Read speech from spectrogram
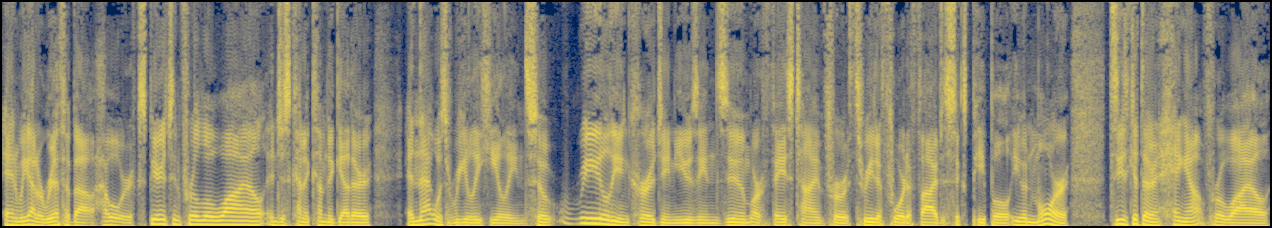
and we got a riff about how what we are experiencing for a little while, and just kind of come together, and that was really healing. So, really encouraging using Zoom or FaceTime for three to four to five to six people, even more, to just get there and hang out for a while.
